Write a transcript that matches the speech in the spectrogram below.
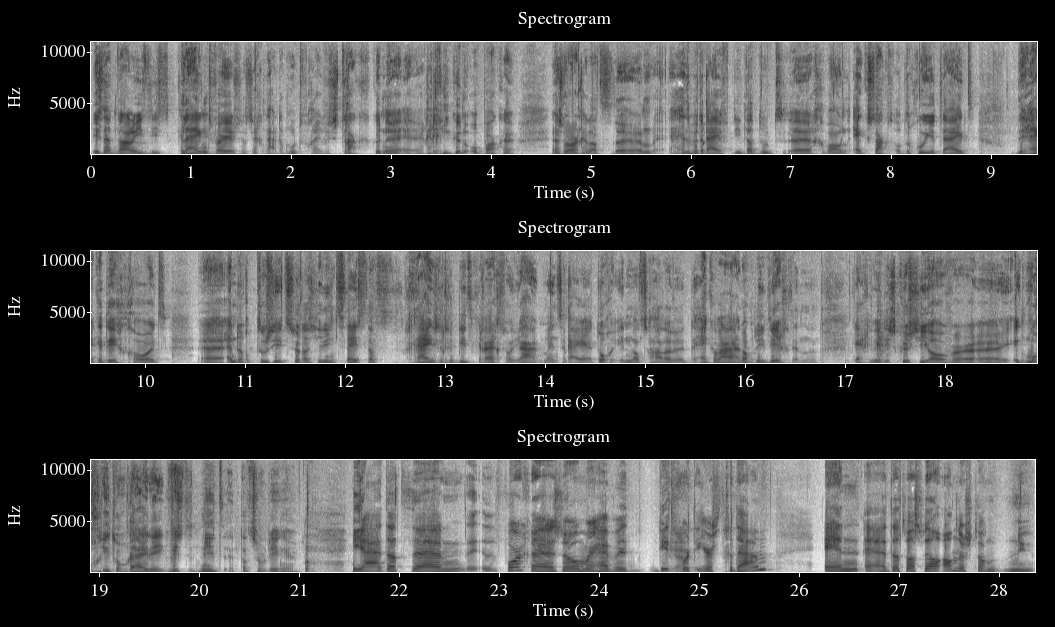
Is dat nou iets, iets kleins waar je zo zegt... nou, dat moeten we even strak kunnen, eh, regie kunnen oppakken... en zorgen dat eh, het bedrijf die dat doet... eh, gewoon exact op de goede tijd de hekken dichtgooit... en erop toeziet, zodat je niet steeds dat grijze gebied krijgt... van ja, mensen rijden toch in, want ze hadden de hekken waren nog niet dicht... en dan krijg je weer discussie over... ik mocht hier toch rijden, ik wist het niet, dat soort dingen. Ja, dat, ehm, vorige zomer hebben we dit Ja. voor het eerst gedaan. En dat was wel anders dan nu.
